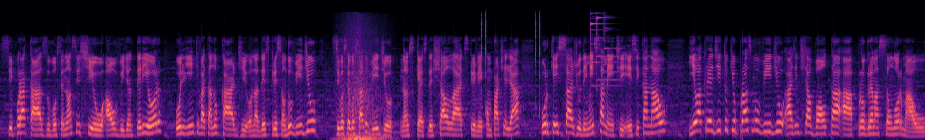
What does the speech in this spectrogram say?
se por acaso você não assistiu ao vídeo anterior, o link vai estar tá no card ou na descrição do vídeo. Se você gostar do vídeo, não esquece de deixar o like, inscrever e compartilhar, porque isso ajuda imensamente esse canal. E eu acredito que o próximo vídeo a gente já volta à programação normal.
